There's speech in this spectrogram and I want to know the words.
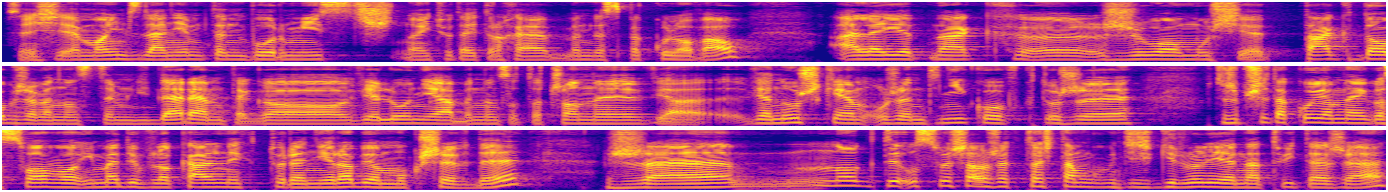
W sensie, moim zdaniem, ten burmistrz, no i tutaj trochę będę spekulował, ale jednak e, żyło mu się tak dobrze, będąc tym liderem tego Wielunia, będąc otoczony wianuszkiem urzędników, którzy, którzy przytakują na jego słowo i mediów lokalnych, które nie robią mu krzywdy, że no, gdy usłyszał, że ktoś tam go gdzieś giruluje na Twitterze,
